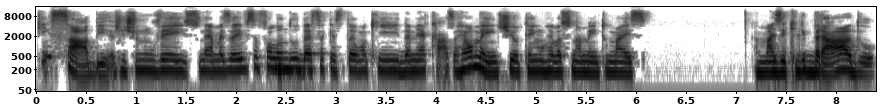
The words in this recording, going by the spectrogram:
Quem sabe a gente não vê isso, né? Mas aí você falando dessa questão aqui da minha casa, realmente eu tenho um relacionamento mais mais equilibrado.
